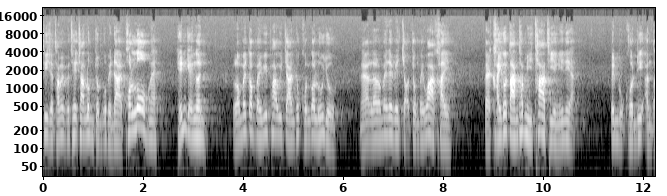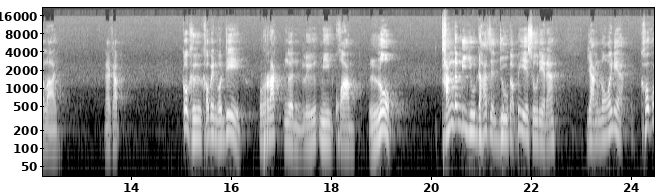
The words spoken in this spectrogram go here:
ที่จะทำให้ประเทศชาติล่มจมก็เป็นได้เพราะโลภไงเห็นแก่เงิน เราไม่ต้องไปวิพากษ์วิจารณ์ทุกคนก็รู้อยู่นะแล้วเราไม่ได้ไปเจาะจงไปว่าใคร แต่ใครก็ตามถ้ามีท่าทีอย่างนี้เนี่ยเป็นบุคคลที่อันตรายนะครับ ก็คือเขาเป็นคนที่รักเงินหรือมีความโลภทั้งทั้งที่ยูดาสเนี่ยอยู่กับพระเยซูเนี่ยนะอย่างน้อยเนี่ยเขาก็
